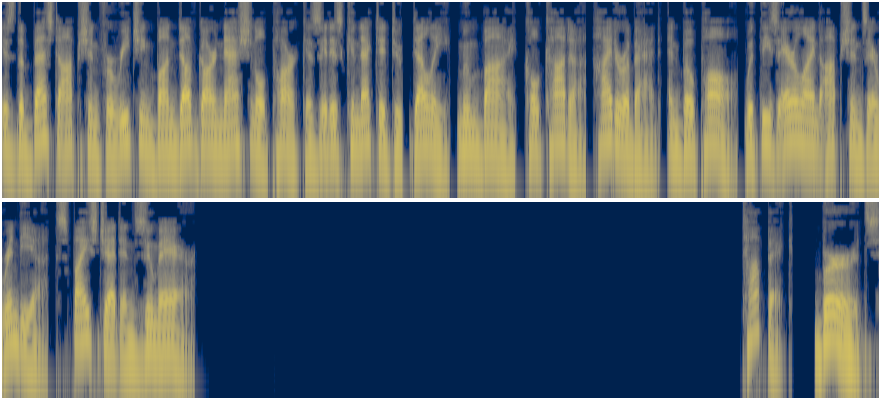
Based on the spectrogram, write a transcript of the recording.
is the best option for reaching Bandhavgarh National Park as it is connected to Delhi, Mumbai, Kolkata, Hyderabad and Bhopal with these airline options Air India, SpiceJet and Zoom Air. Topic: Birds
